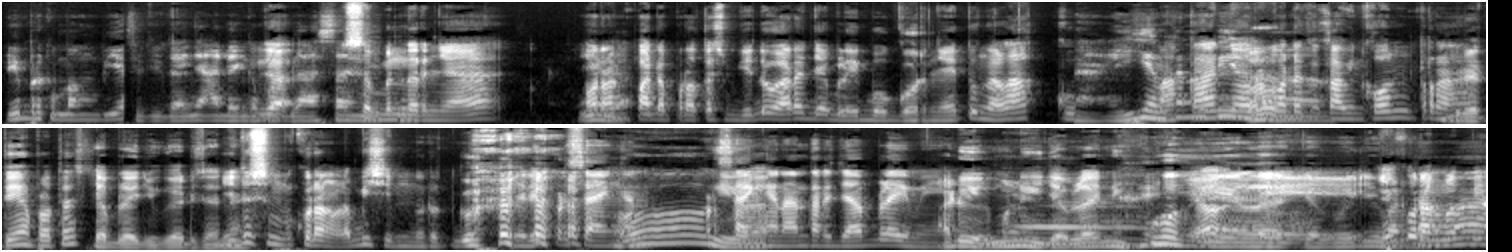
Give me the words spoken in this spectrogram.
dia berkembang biak setidaknya ada yang Enggak, kebablasan gitu. sebenarnya Iya orang nggak? pada protes begitu karena Jablay Bogornya itu nggak laku. Nah, iya Makanya orang pada ke kawin kontrak. Berarti yang protes jablay juga di sana. Itu sem- kurang lebih sih menurut gua. Jadi persaingan Oh, gila. persaingan antar jablay nih. Aduh, ilmu nih jablay nih. Wah, Yo, gila, iya, kurang pertama, lebih.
